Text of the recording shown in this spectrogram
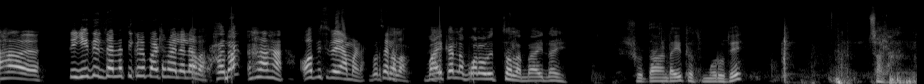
हा ते येतील त्यांना तिकडे पाठवायला लावा. हा ना? हा हा ऑफिसला या म्हणा. बरं चला. चला. बायकांना बोलावले चला बायला शो दांडा इथंच मरू दे. चला.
